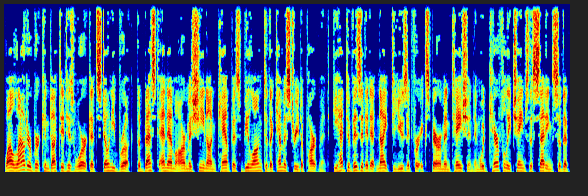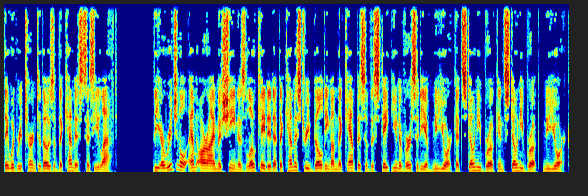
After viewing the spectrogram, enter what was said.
While Lauterbur conducted his work at Stony Brook, the best NMR machine on campus belonged to the chemistry department. He had to visit it at night to use it for experimentation and would carefully change the settings so that they would return to those of the chemists as he left. The original MRI machine is located at the Chemistry Building on the campus of the State University of New York at Stony Brook in Stony Brook, New York.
